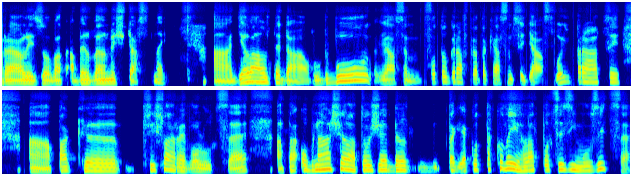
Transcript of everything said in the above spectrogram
realizovat a byl velmi šťastný. A dělal teda hudbu, já jsem fotografka, tak já jsem si dělal svoji práci. A pak e, přišla revoluce a ta obnášela to, že byl tak jako takový hlad po cizí muzice,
